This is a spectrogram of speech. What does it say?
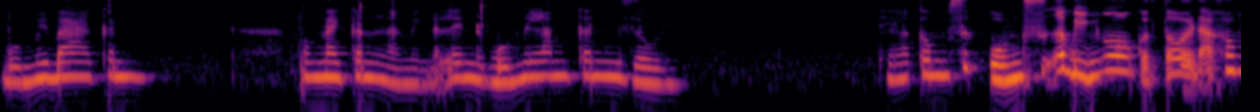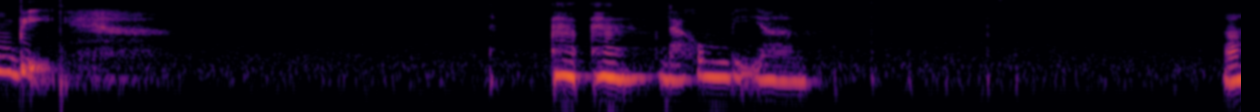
43 cân. Hôm nay cân là mình đã lên được 45 cân rồi. Thế là công sức uống sữa bí ngô của tôi đã không bị Đã không bị uh... Đó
